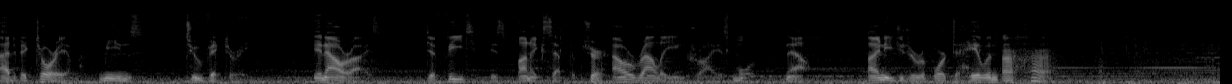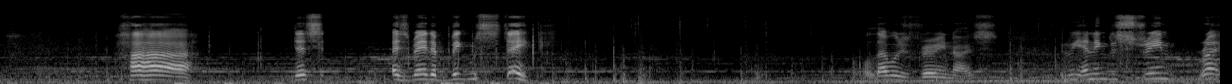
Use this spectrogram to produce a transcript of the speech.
Ad victoriam means to victory. In our eyes, defeat is unacceptable. Sure. Our rallying cry is more. Now, I need you to report to Haylen. Uh-huh. Ha! This has made a big mistake. Well, that was very nice. Are we ending the stream right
